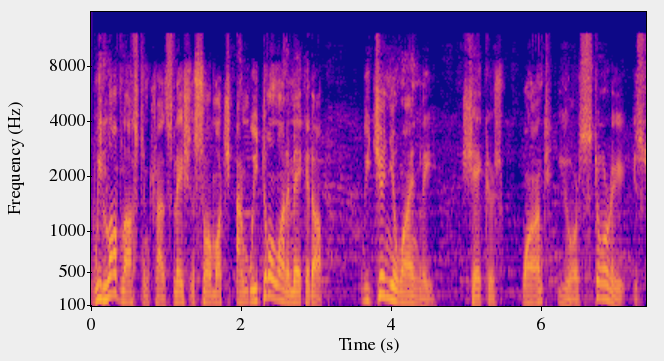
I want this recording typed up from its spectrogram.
We love Lost in Translation so much and we don't want to make it up. We genuinely, Shakers, want your stories.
